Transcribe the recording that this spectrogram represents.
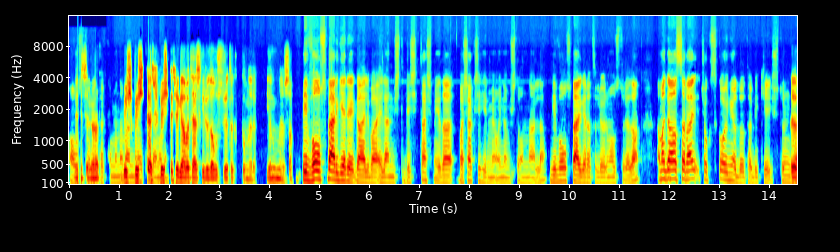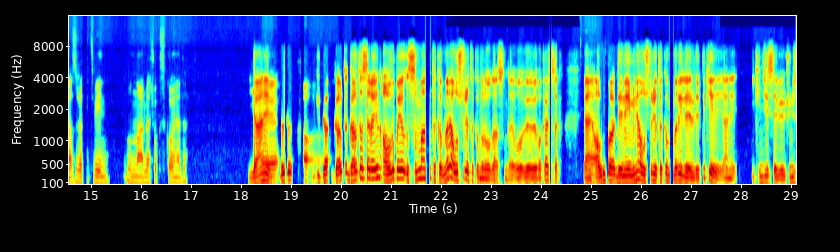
Avusturya takımına Beş, Beşiktaş, Beşiktaş'a galiba ters geliyordu Avusturya takımları yanılmıyorsam. Bir Wolfsberger'i galiba elenmişti. Beşiktaş mı ya da Başakşehir mi oynamıştı onlarla? Bir Wolfsberger hatırlıyorum Avusturya'dan. Ama Galatasaray çok sık oynuyordu tabii ki. Sturmgras, evet. Rapid Wien bunlarla çok sık oynadı. Yani ee, Galatasaray'ın Avrupa'ya ısınma takımları Avusturya takımları oldu aslında. O öyle bakarsak. Yani evet. Avrupa deneyimini Avusturya takımları ile elde etti ki yani ikinci seviye, üçüncü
